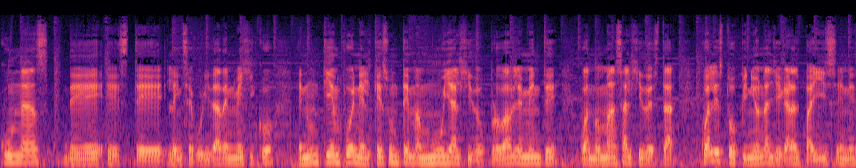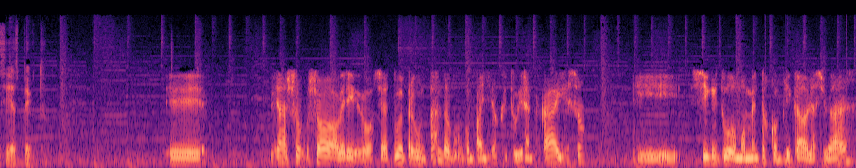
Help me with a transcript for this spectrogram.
cunas de este, la inseguridad en México en un tiempo en el que es un tema muy álgido, probablemente cuando más álgido está. ¿Cuál es tu opinión al llegar al país en ese aspecto? Eh, mira, yo, yo averiguo, o sea, estuve preguntando con compañeros que estuvieran acá y eso, y sí que tuvo momentos complicados la ciudad,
